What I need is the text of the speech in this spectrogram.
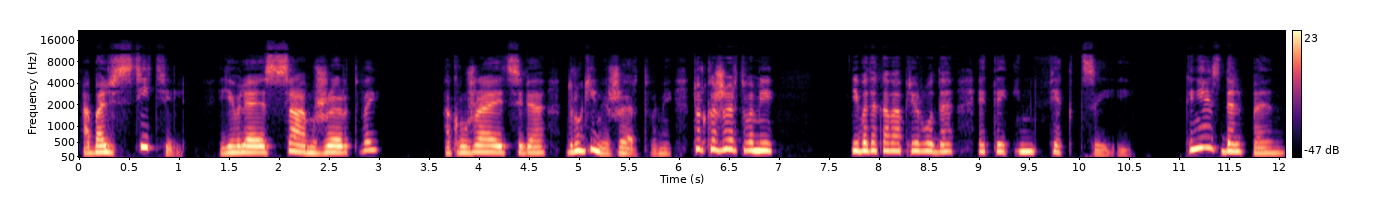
Обольститель являясь сам жертвой, окружает себя другими жертвами, только жертвами, ибо такова природа этой инфекции. Князь Дальпен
